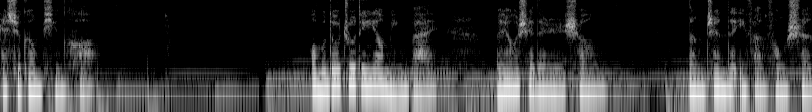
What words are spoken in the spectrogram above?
也许更平和。我们都注定要明白，没有谁的人生能真的一帆风顺。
